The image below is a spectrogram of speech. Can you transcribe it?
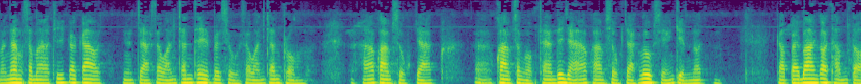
มานั่งสมาธิก็ก้าวจากสวรรค์ชั้นเทพไปสู่สวรรค์ชั้นพรหมหาความสุขจากความสงบแทนที่จะหาความสุขจากรูปเสียงกลิ่นรสกลับไปบ้านก็ทำต่อ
